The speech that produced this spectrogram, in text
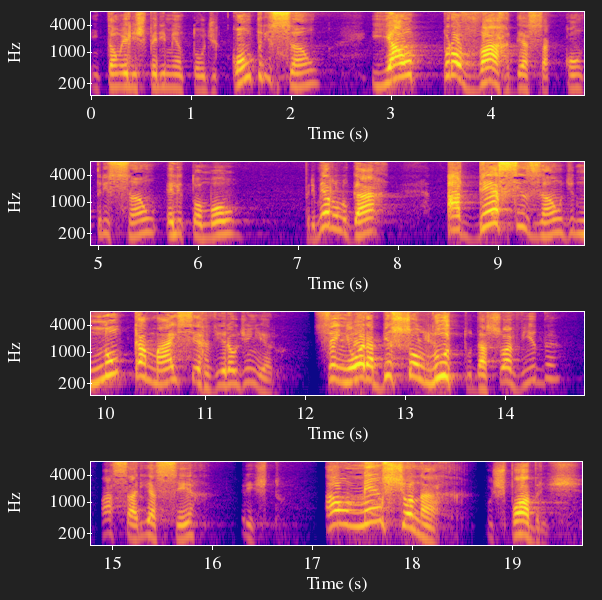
Então ele experimentou de contrição e ao provar dessa contrição, ele tomou, em primeiro lugar, a decisão de nunca mais servir ao dinheiro. Senhor absoluto da sua vida passaria a ser Cristo. Ao mencionar os pobres,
